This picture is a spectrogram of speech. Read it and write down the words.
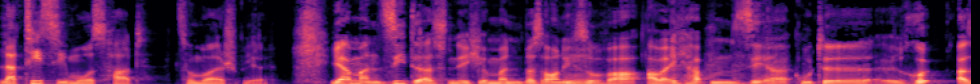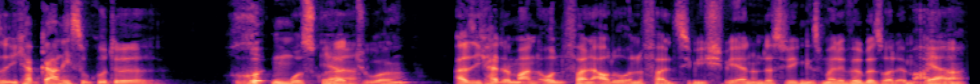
Latissimus hat, zum Beispiel. Ja, man sieht das nicht und man nimmt das auch Mhm. nicht so wahr, aber ich habe eine sehr gute Rück also ich habe gar nicht so gute Rückenmuskulatur. Also ich hatte mal einen Unfall, einen Autounfall, ziemlich schweren und deswegen ist meine Wirbelsäule im Eimer. Ja.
